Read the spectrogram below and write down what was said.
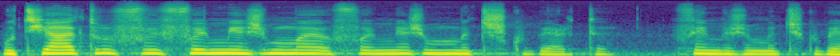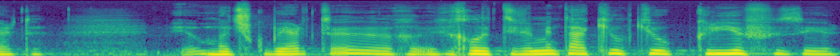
o teatro foi, foi, mesmo uma, foi mesmo uma descoberta, foi mesmo uma descoberta uma descoberta relativamente àquilo que eu queria fazer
